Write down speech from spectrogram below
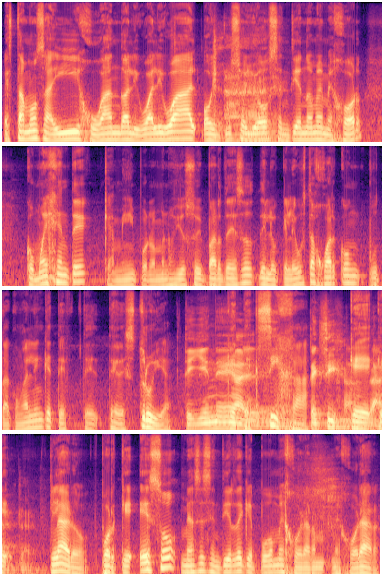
estamos ahí jugando al igual igual, o incluso Claro. yo sintiéndome mejor. Como hay gente, que a mí por lo menos yo soy parte de eso, de lo que le gusta jugar con puta, con alguien que te, te, te destruya. Te llene que al- te exija. Te exija, que, claro, que- claro. claro, porque eso me hace sentir de que puedo mejorar, mejorar.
